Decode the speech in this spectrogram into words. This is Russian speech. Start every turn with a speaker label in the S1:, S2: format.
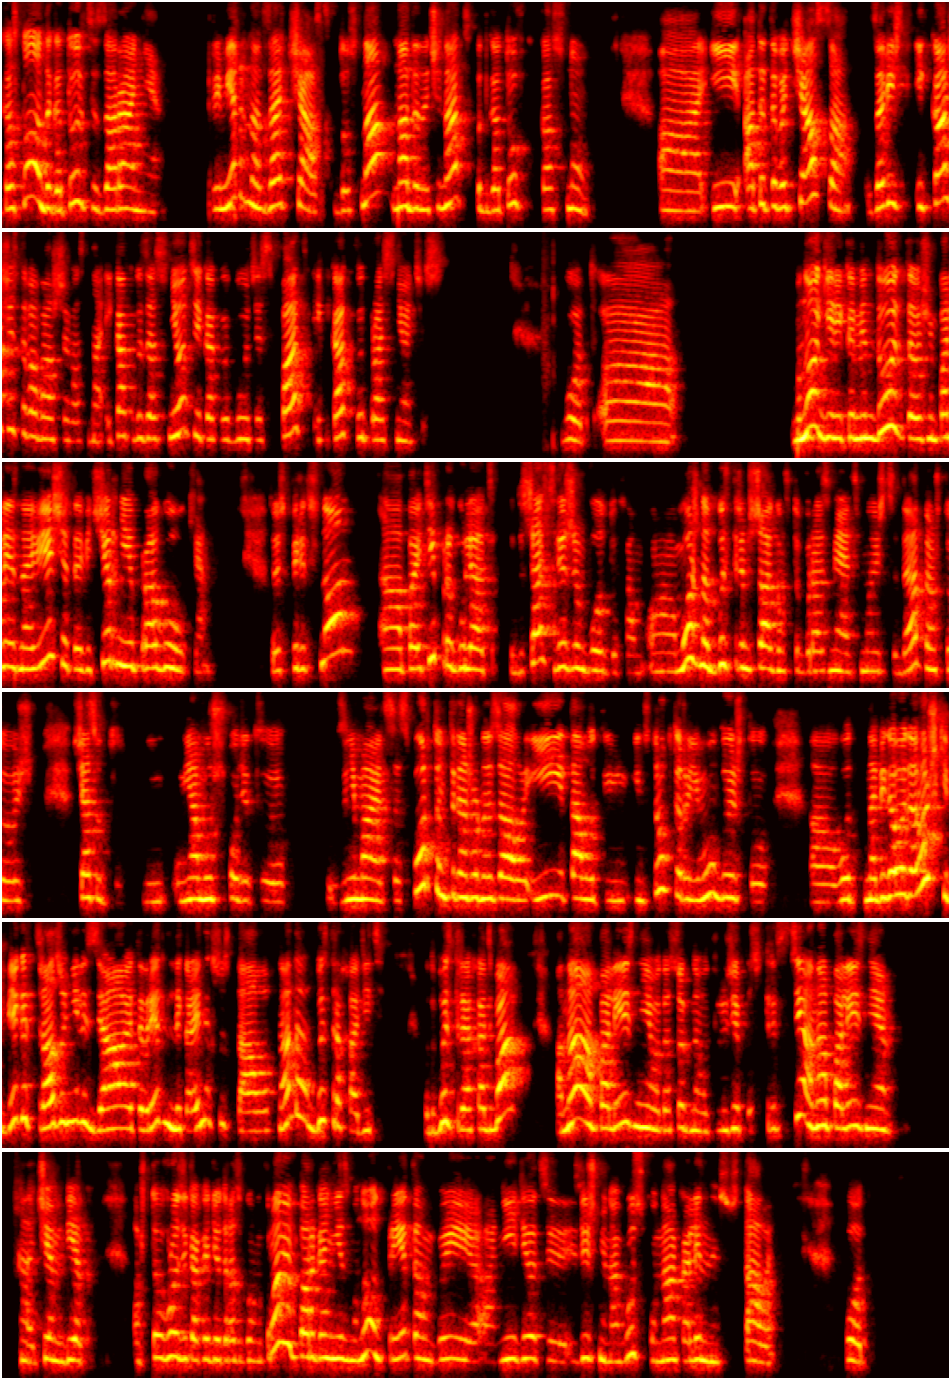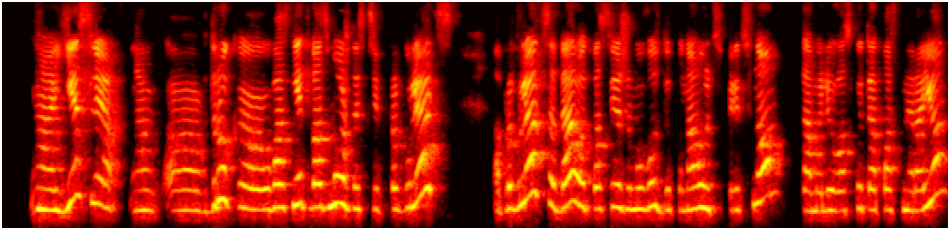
S1: Ко сну надо готовиться заранее. Примерно за час до сна надо начинать подготовку ко сну. А, и от этого часа зависит и качество вашего сна, и как вы заснете, и как вы будете спать, и как вы проснетесь. Вот. А, многие рекомендуют, это очень полезная вещь, это вечерние прогулки. То есть перед сном а, пойти прогуляться, подышать свежим воздухом. Можно быстрым шагом, чтобы размять мышцы, да, потому что сейчас вот у меня муж ходит э, занимается спортом, тренажерный зал, и там вот инструктор ему говорит, что э, вот на беговой дорожке бегать сразу нельзя, это вредно для коленных суставов, надо быстро ходить. Вот быстрая ходьба, она полезнее, вот особенно вот людей после 30, она полезнее, э, чем бег. А что вроде как идет разгон крови по организму, но вот при этом вы не делаете излишнюю нагрузку на коленные суставы. Вот. Если вдруг у вас нет возможности прогулять, а прогуляться, да, вот по свежему воздуху на улице перед сном, там или у вас какой-то опасный район,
